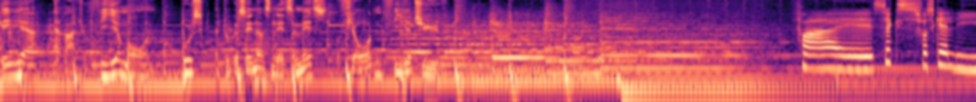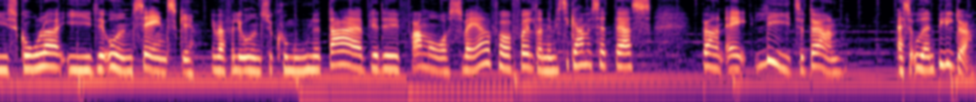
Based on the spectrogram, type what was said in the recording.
Det her er Radio 4 morgen. Husk, at du kan sende os en sms på 1424 fra øh, seks forskellige skoler i det odenseanske, i hvert fald i Odense Kommune, der bliver det fremover sværere for forældrene, hvis de gerne vil sætte deres børn af lige til døren, altså ud af en bildør.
